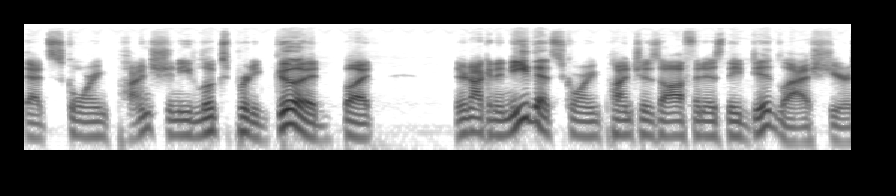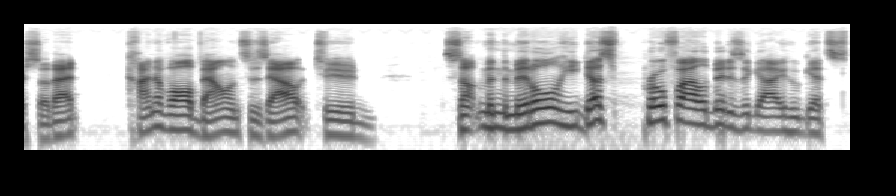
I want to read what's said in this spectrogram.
that scoring punch, and he looks pretty good. But they're not going to need that scoring punch as often as they did last year. So that kind of all balances out to something in the middle. He does profile a bit as a guy who gets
